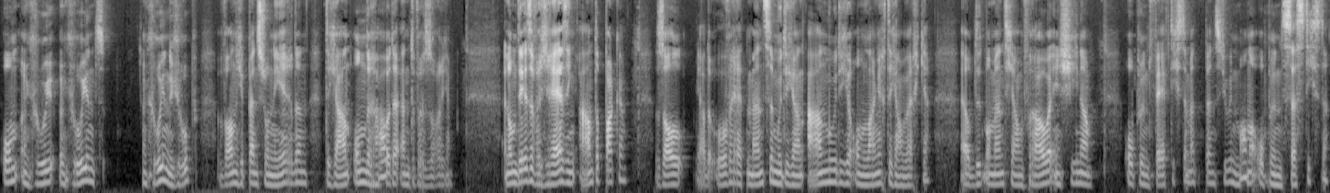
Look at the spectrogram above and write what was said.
om een, groei, een, groeiend, een groeiende groep van gepensioneerden te gaan onderhouden en te verzorgen. En om deze vergrijzing aan te pakken, zal ja, de overheid mensen moeten gaan aanmoedigen om langer te gaan werken. En op dit moment gaan vrouwen in China op hun 50ste met pensioen, mannen op hun 60ste.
